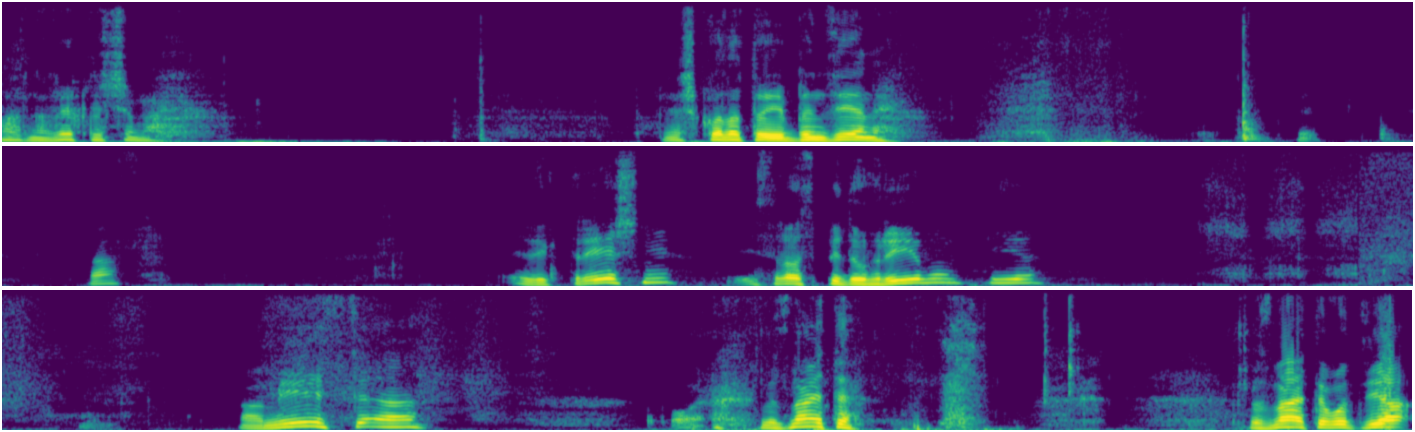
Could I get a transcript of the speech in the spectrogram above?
Ладно, виключимо. Мені шкода тої бензини. Раз. Електричні. І зразу з підогрівом є. А місця. Ой, ви знаєте, ви знаєте, от я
